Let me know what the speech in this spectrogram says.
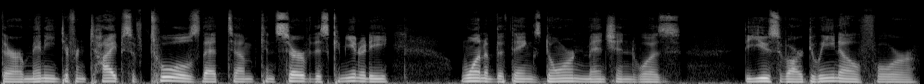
there are many different types of tools that um, can serve this community. One of the things Dorn mentioned was the use of Arduino for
